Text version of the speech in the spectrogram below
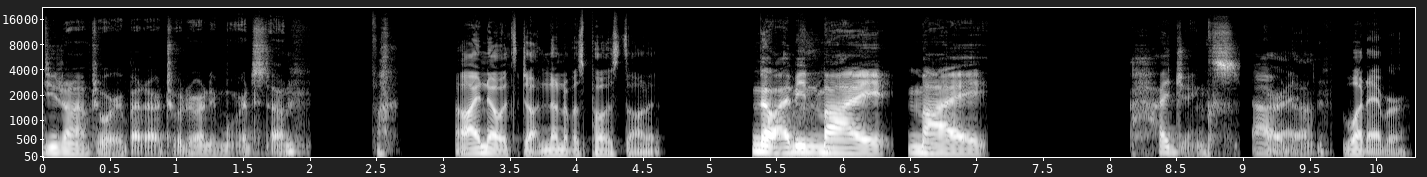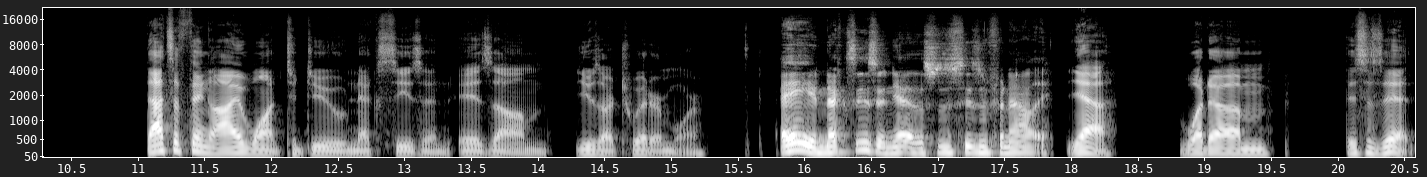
you don't have to worry about our Twitter anymore. It's done. Oh, I know it's done. None of us post on it. No, I mean my my hijinks All are done. Whatever. That's a thing I want to do next season is um use our Twitter more. Hey, next season, yeah, this is the season finale. Yeah. What um this is it.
